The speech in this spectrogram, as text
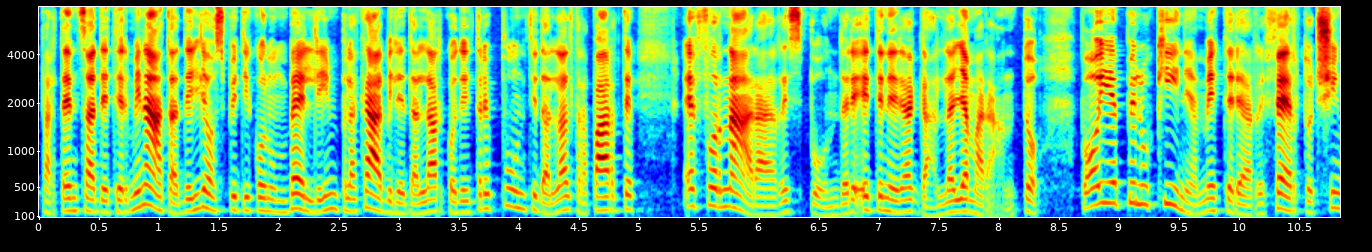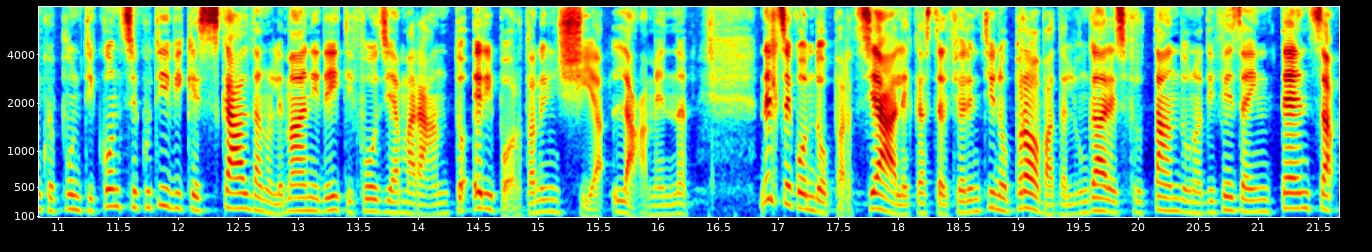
Partenza determinata degli ospiti con un belli implacabile dall'arco dei tre punti, dall'altra parte è Fornara a rispondere e tenere a galla gli Amaranto. Poi è Peluchini a mettere a referto cinque punti consecutivi che scaldano le mani dei tifosi Amaranto e riportano in scia l'Amen. Nel secondo parziale Castelfiorentino prova ad allungare sfruttando una difesa intensa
